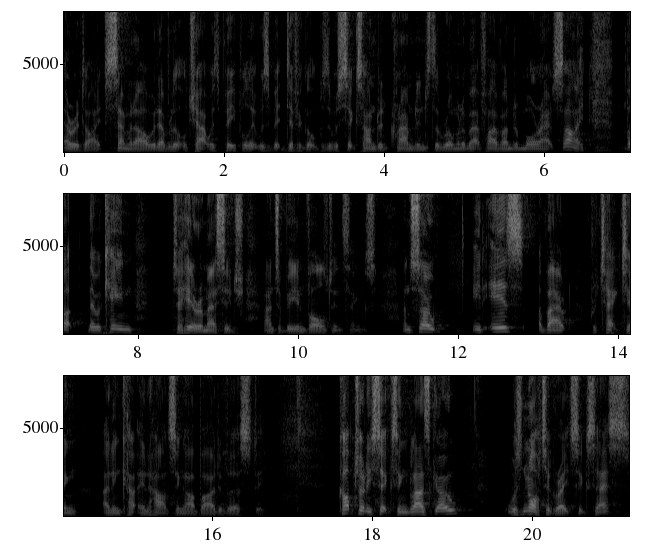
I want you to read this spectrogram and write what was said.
erudite seminar. We'd have a little chat with people. It was a bit difficult because there were 600 crammed into the room and about 500 more outside. But they were keen to hear a message and to be involved in things. And so it is about protecting and enhancing our biodiversity. COP26 in Glasgow was not a great success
